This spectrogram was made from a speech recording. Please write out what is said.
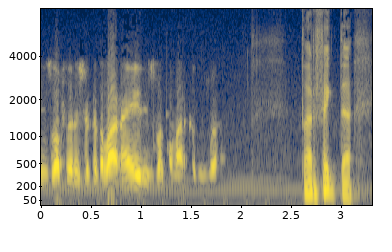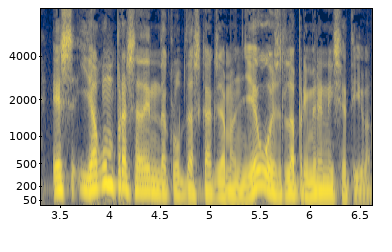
dins la Federació Catalana i dins la comarca d'Osona. Perfecte. És, hi ha algun precedent de club d'escacs a Manlleu o és la primera iniciativa?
